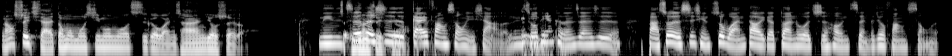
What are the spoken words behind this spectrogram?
然后睡起来东摸摸西摸摸吃个晚餐又睡了。你真的是该放松一下了。你昨天可能真的是把所有的事情做完到一个段落之后，你整个就放松了。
